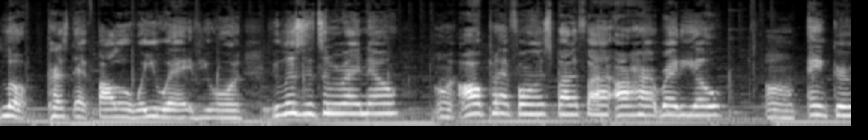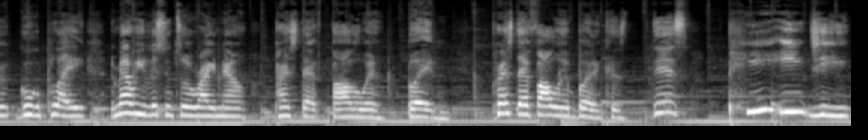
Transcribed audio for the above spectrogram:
look, press that follow. Where you at? If you on, if you listening to me right now on all platforms, Spotify, iHeartRadio, um, Anchor, Google Play. No matter where you listen to it right now, press that following button. Press that following button because this PEG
